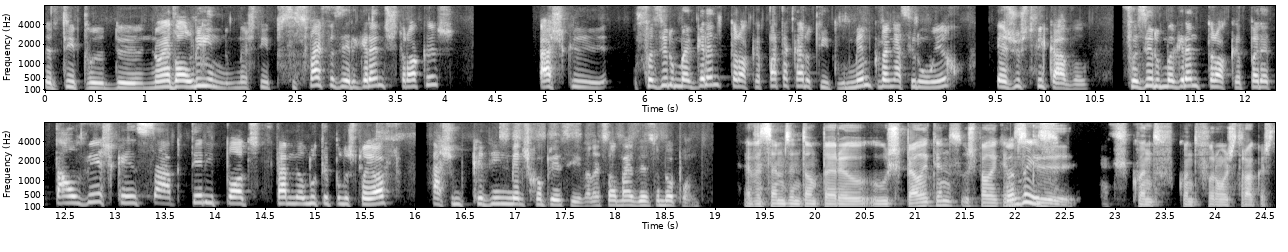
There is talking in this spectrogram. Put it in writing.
uh, tipo, de, não é de all-in, mas, tipo, se se vai fazer grandes trocas, acho que fazer uma grande troca para atacar o título, mesmo que venha a ser um erro, é justificável fazer uma grande troca para talvez, quem sabe, ter hipótese de estar na luta pelos playoffs, acho um bocadinho menos compreensível. É só mais esse o meu ponto. Avançamos então para os Pelicans. Os Pelicans que, quando, quando foram as trocas,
